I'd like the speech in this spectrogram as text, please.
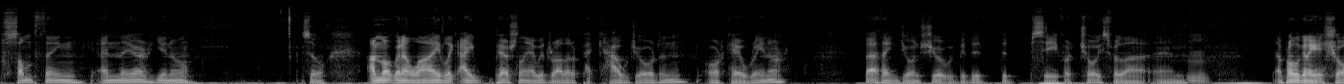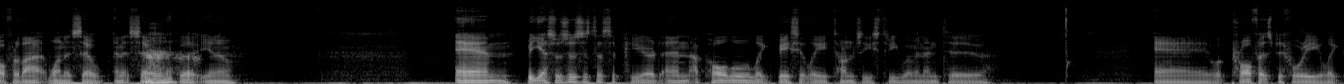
something in there, you know. So I'm not gonna lie, like I personally I would rather pick Hal Jordan or Kyle Rayner, but I think John Stewart would be the, the safer choice for that. Um, Mm. I'm probably gonna get shot for that one itself in itself, but you know. Um, but yeah, so Zeus has disappeared, and Apollo like basically turns these three women into uh, like prophets before he like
